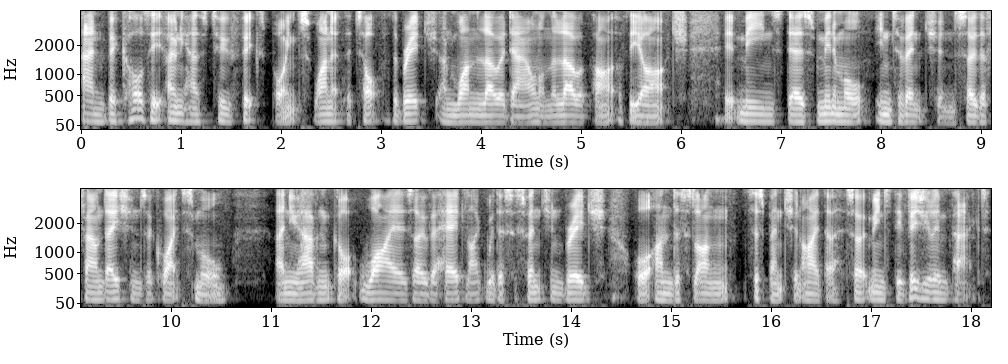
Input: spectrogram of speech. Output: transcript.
and because it only has two fixed points, one at the top of the bridge and one lower down on the lower part of the arch, it means there's minimal intervention. So the foundations are quite small and you haven't got wires overhead like with a suspension bridge or underslung suspension either. So it means the visual impact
